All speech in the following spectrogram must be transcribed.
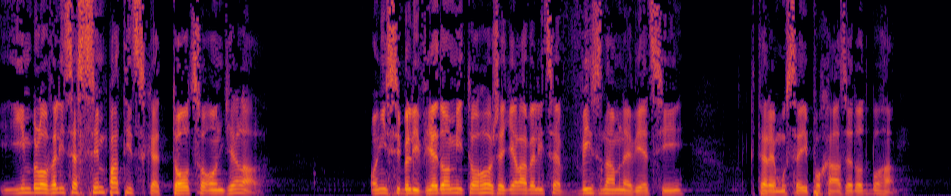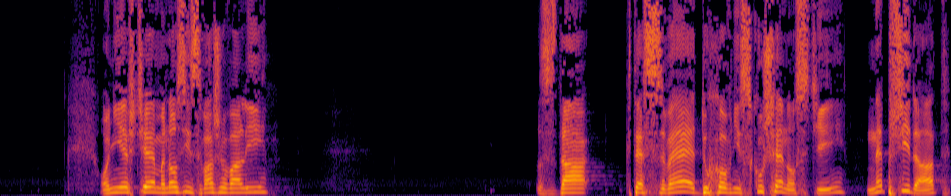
jim bylo velice sympatické to, co on dělal. Oni si byli vědomi toho, že dělá velice významné věci, které musí pocházet od Boha. Oni ještě mnozí zvažovali, zda k té své duchovní zkušenosti nepřidat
